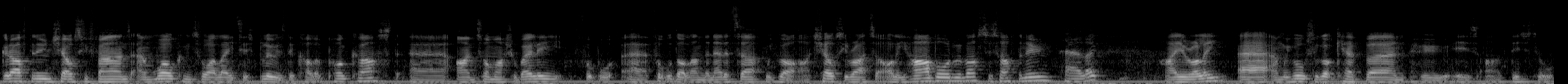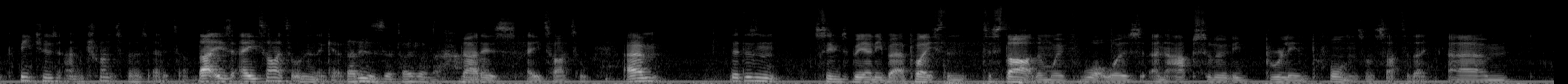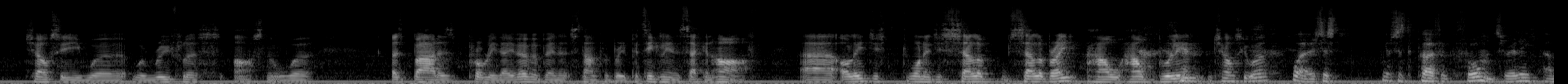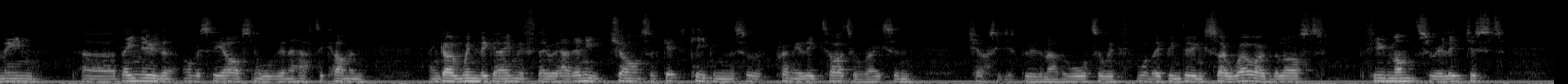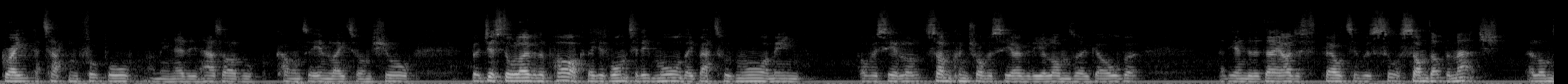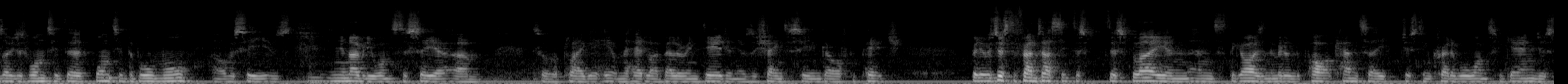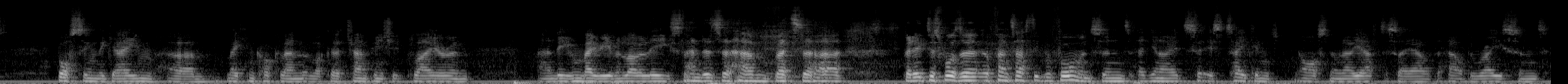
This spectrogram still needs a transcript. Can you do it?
Good afternoon, Chelsea fans, and welcome to our latest Blue is the Colour podcast. Uh, I'm Tom Marshall Bailey, football uh, Football.London editor. We've got our Chelsea writer Ollie Harbord with us this afternoon. Hello. Hi, Ollie. Uh, and we've also got Kev Byrne, who is our digital features and transfers editor. That is a title, isn't it, Kev? That is a title. That is a title. Um, there doesn't seem to be any better place than to start than with what was an absolutely brilliant performance on Saturday. Um, Chelsea were were ruthless. Arsenal were as bad as probably they've ever been at Stamford Bridge, particularly in the second half. Uh, Ollie, just want to just cele- celebrate how how brilliant Chelsea were. Well, it was just it was just a perfect performance, really. I mean, uh, they knew that obviously Arsenal were going to have to come and and go and win the game if they had any chance of get, keeping the sort of Premier League title race. And Chelsea just blew them out of the water with what they've been doing so well over the last few months. Really, just great attacking football. I mean, Eden Hazard will come on to him later, I'm sure. But just all over the park, they just wanted it more. They battled more. I mean, obviously a lot, some controversy over the Alonso goal, but at the end of the day, I just felt it was sort of summed up the match. Alonso just wanted the wanted the ball more. Obviously, it was you know, nobody wants to see a um, sort of a player get hit on the head like Bellerin did, and it was a shame to see him go off the pitch. But it was just a fantastic dis- display, and, and the guys in the middle of the park, Kante, just incredible once again, just bossing the game, um, making Coquelin look like a championship player, and and even maybe even lower league standards. Um, but uh, but it just was a, a, fantastic performance, and uh, you know it's it's taken Arsenal now. You have to say out out the race, and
